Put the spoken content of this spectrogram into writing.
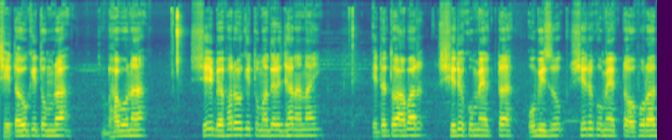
সেটাও কি তোমরা ভাবো না? সেই ব্যাপারেও কি তোমাদের জানা নাই? এটা তো আবার সেরকম একটা অভিযোগ সেরকম একটা অপরাধ।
